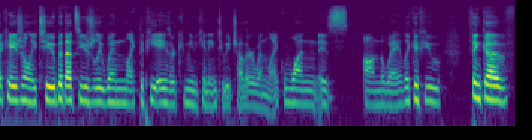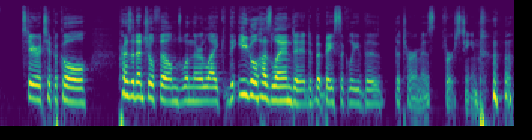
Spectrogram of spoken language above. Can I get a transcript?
occasionally too, but that's usually when like the PAs are communicating to each other when like one is on the way. Like if you think of stereotypical presidential films when they're like the eagle has landed, but basically the the term is first team.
